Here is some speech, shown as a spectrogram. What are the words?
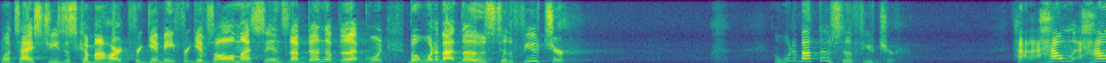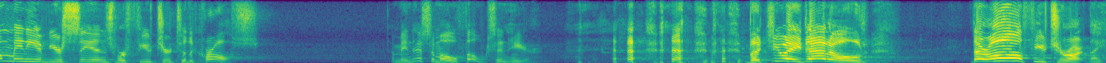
once I ask Jesus come my heart and forgive me, he forgives all my sins that I've done up to that point. But what about those to the future? What about those to the future? How, how, how many of your sins were future to the cross? I mean, there's some old folks in here. but you ain't that old. They're all future, aren't they?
